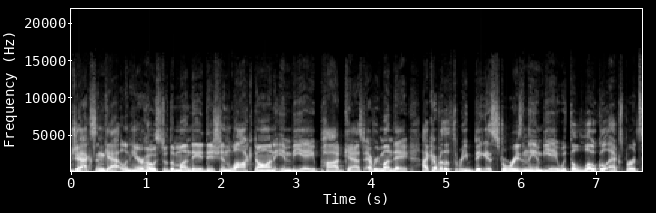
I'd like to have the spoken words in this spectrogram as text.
Jackson Gatlin here, host of the Monday edition Locked On NBA podcast. Every Monday, I cover the three biggest stories in the NBA with the local experts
